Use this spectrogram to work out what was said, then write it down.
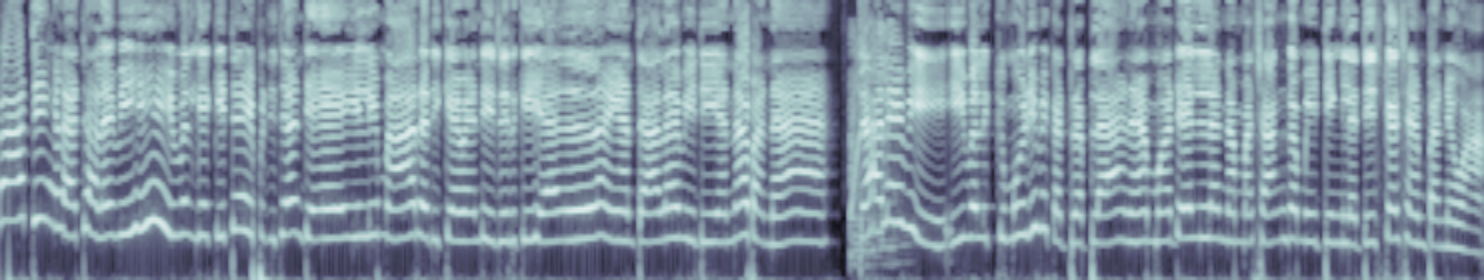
பாத்தீங்களா தலைவி? இவங்க கிட்ட இப்படிதான் டே கட்டுற பிளான முதல்ல நம்ம சங்க மீட்டிங்ல டிஸ்கஷன் பண்ணுவான்.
